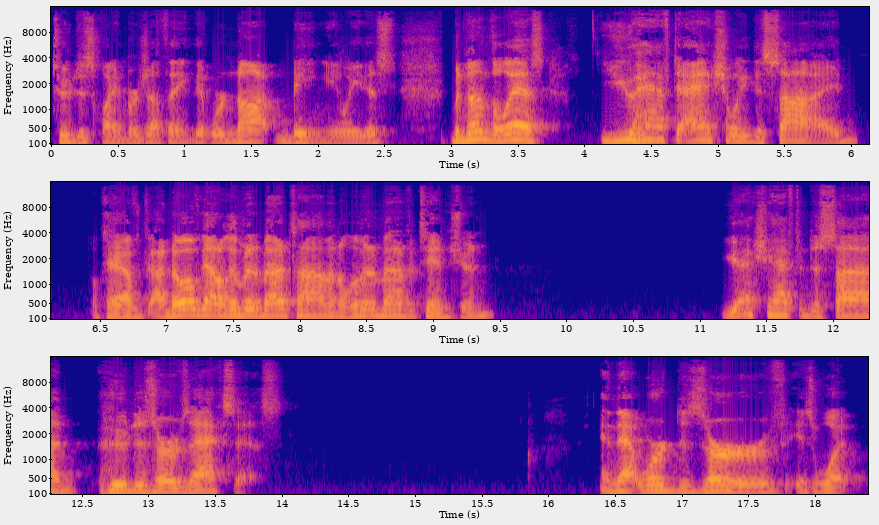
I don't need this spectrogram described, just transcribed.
two disclaimers. I think that we're not being elitist, but nonetheless, you have to actually decide okay, I've, I know I've got a limited amount of time and a limited amount of attention. You actually have to decide who deserves access. And that word deserve is what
